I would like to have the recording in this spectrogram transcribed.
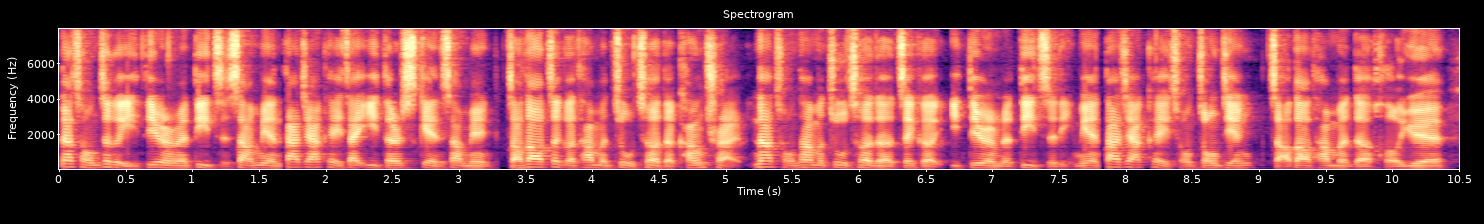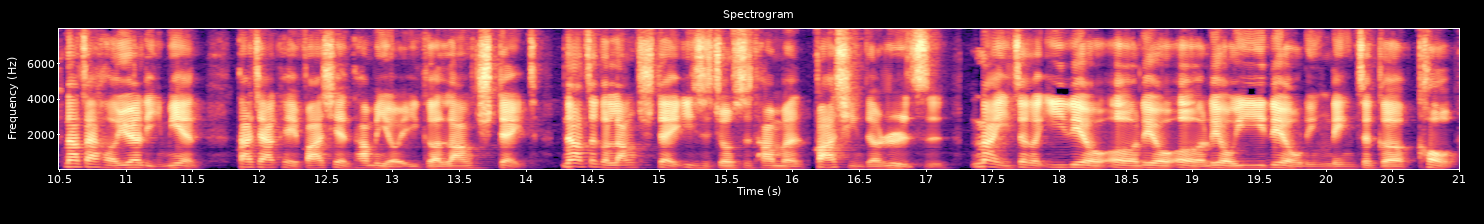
那从这个 Ethereum 的地址上面，大家可以在 EtherScan 上面找到这个他们注册的 Contract。那从他们注册的这个 Ethereum 的地址里面，大家可以从中间找到他们的合约。那在合约里面，大家可以发现他们有一个 Launch Date。那这个 launch day 意思就是他们发行的日子。那以这个一六二六二六一六零零这个 code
